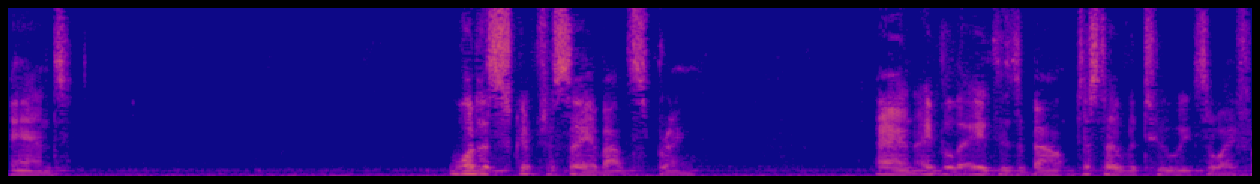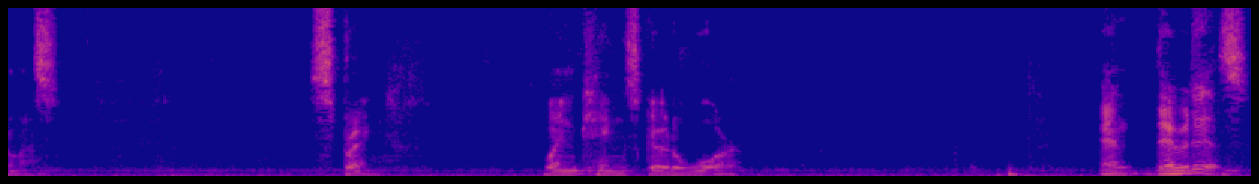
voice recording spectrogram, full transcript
and what does Scripture say about spring? And April the 8th is about just over two weeks away from us. Spring, when kings go to war. And there it is.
